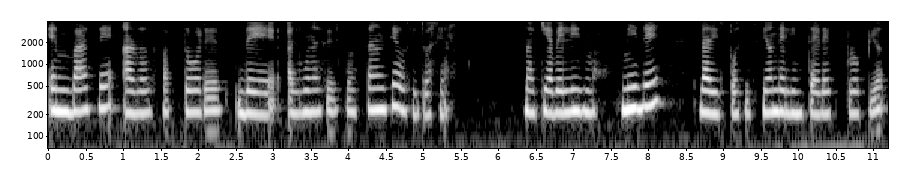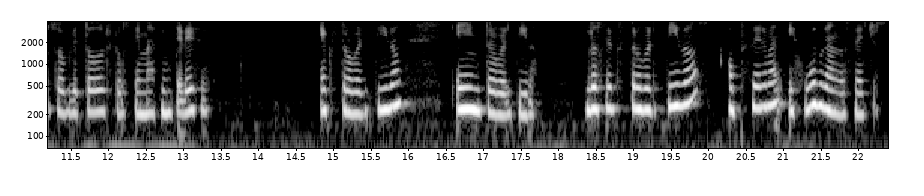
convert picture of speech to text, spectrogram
en base a los factores de alguna circunstancia o situación. Maquiavelismo mide la disposición del interés propio sobre todos los demás intereses. Extrovertido e introvertido. Los extrovertidos observan y juzgan los hechos,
